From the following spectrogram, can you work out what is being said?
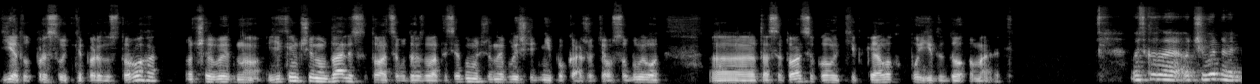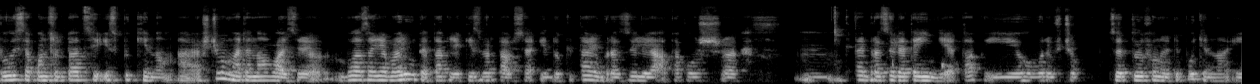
є тут присутня передосторога, очевидно. Яким чином далі ситуація буде розвиватися? Я думаю, що найближчі дні покажуть, а особливо е, та ситуація, коли Кіт Келлог поїде до Америки. Ви сказали, очевидно, відбулися консультації із Пекіном. А Що ви маєте на увазі? Була заява Рюте, так який звертався і до Китаю, Бразилії, а також е, Китай, Бразилія та Індія, так і говорив, що це телефонуйте Путіну, і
